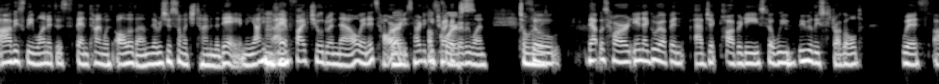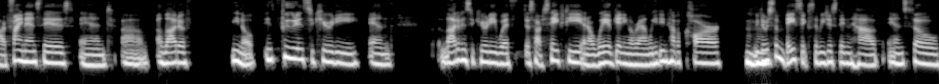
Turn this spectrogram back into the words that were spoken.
obviously wanted to spend time with all of them. There was just so much time in the day. I mean, I, mm-hmm. I have five children now and it's hard. Right. It's hard to keep of track course. of everyone. Totally. So that was hard. And I grew up in abject poverty. So we, mm. we really struggled with our finances and um, a lot of, you know, food insecurity and a lot of insecurity with just our safety and our way of getting around. We didn't have a car. Mm-hmm. There were some basics that we just didn't have. And so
